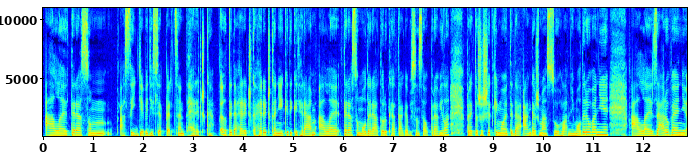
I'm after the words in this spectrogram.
ale teraz som asi 90% herečka. Uh, teda herečka, herečka niekedy, keď hrám, ale teraz som moderátorka, tak aby som sa opravila, pretože všetky moje teda angažmá sú hlavne moderovanie, ale zároveň uh,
